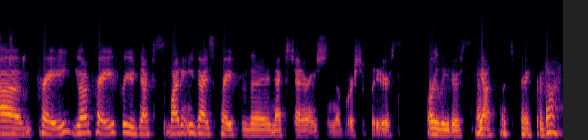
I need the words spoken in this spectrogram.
Um, pray. You want to pray for your next? Why don't you guys pray for the next generation of worship leaders or leaders? Yeah. Yeah, let's pray for that.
